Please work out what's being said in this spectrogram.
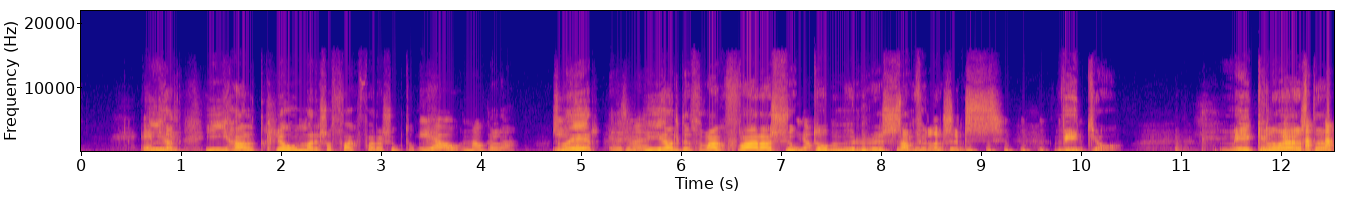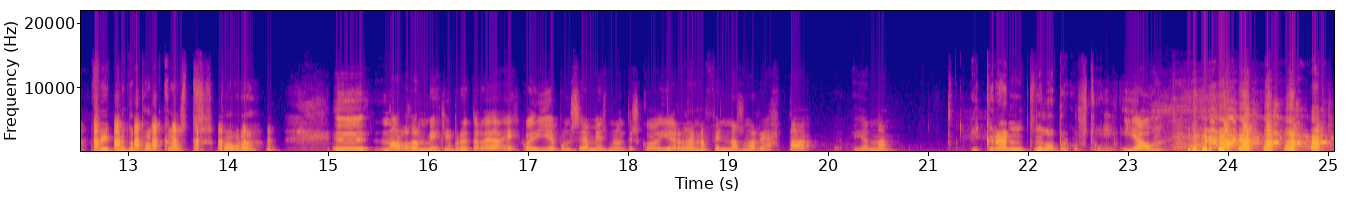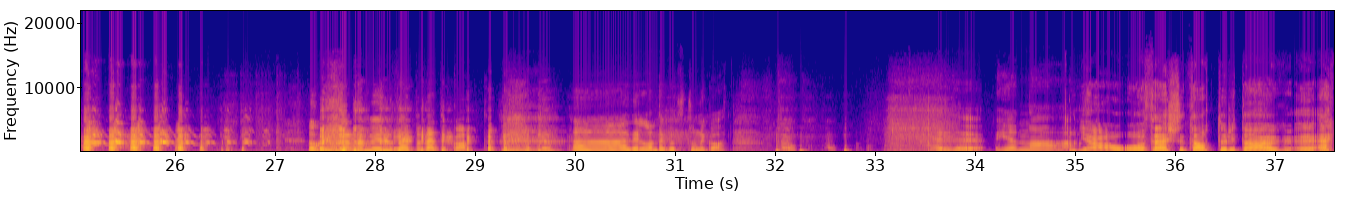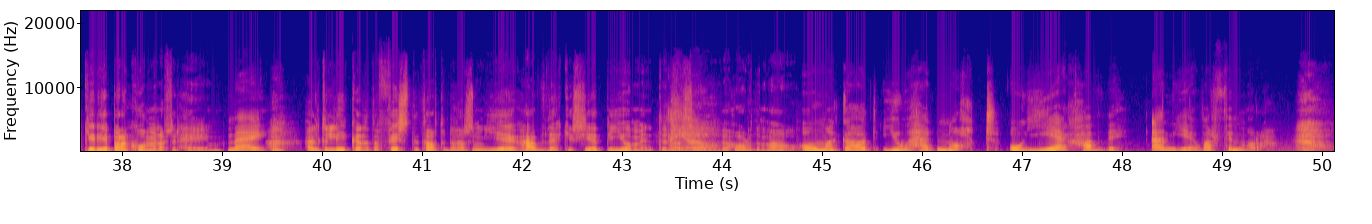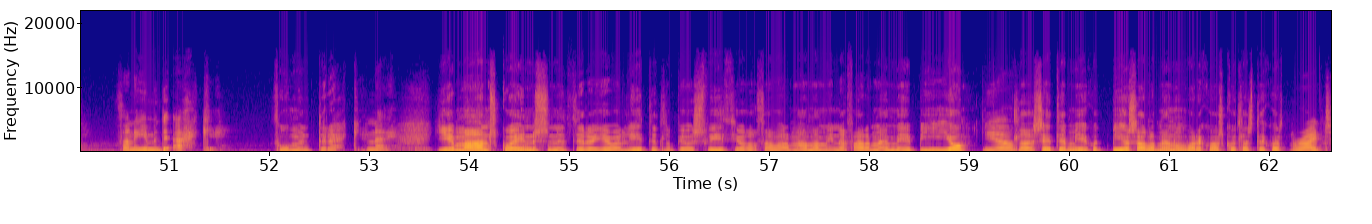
Íhald. Íhald hljómar eins og þvagfæra sjúkdóm. Já, nákvæmlega sem það er. Er Íhald er þvagfara sjúkdómur samfélagsins. Vídeó. Mikilvægasta kvikmyndapodcast. Hvað var það? uh, Norðan Miklubrautar eða eitthvað Ég er búin að segja mismunandi sko Ég er að Já. reyna að finna svona rétta Hérna Í grend við landakorstún. Já Og hvað verðum að muna þetta, þetta er gott. Uh, Þetta er landakvæmt tún er gott. Herðu, hérna Já, og þessi þáttur í dag, eh, ekki er ég bara komin aftur heim, Mei, heldur líka þetta fyrsti þáttur þar sem ég hafði ekki séð bíómyndina sem við horfðum á. oh my god, you had not. Og ég hafði, en ég var fimm ára. Já. Þannig ég myndi ekki Þú myndir ekki. Nei, Ég man sko einu sinni þegar ég var lítill og bjóð í Svíþjóð og þá var mamma mín að fara með mig í bíó. Já. ætlaði að setja mig í eitthvað bíósala meðan hún var eitthvað að skutlast eitthvað. right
